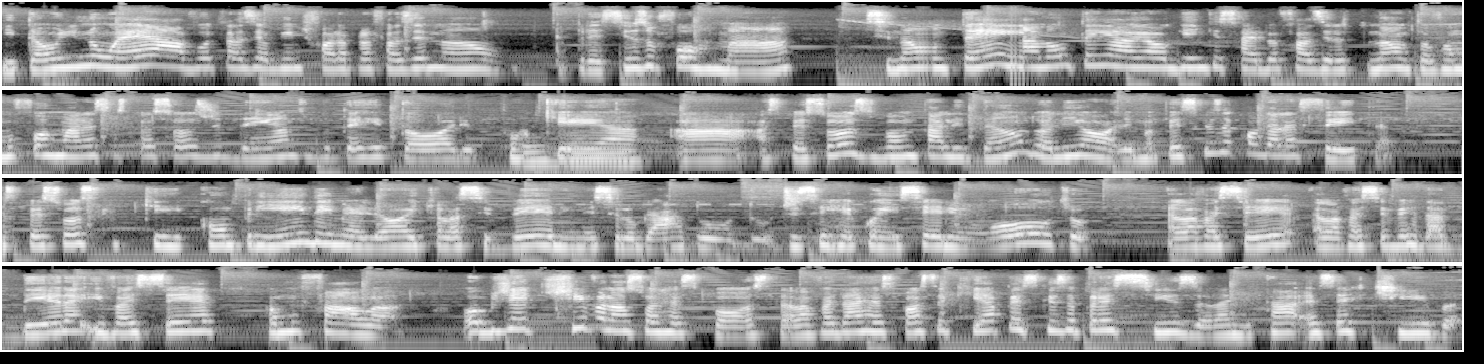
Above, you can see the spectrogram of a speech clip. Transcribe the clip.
Então, ele não é, ah, vou trazer alguém de fora para fazer, não. É preciso formar. Se não tem, ah, não tem alguém que saiba fazer. Não, então vamos formar essas pessoas de dentro do território, porque uhum. a, a, as pessoas vão estar tá lidando ali. Olha, uma pesquisa, quando ela é feita as pessoas que, que, compreendem melhor e que elas se verem nesse lugar do, do, de se reconhecerem no outro, ela vai ser, ela vai ser verdadeira e vai ser, como fala, objetiva na sua resposta. Ela vai dar a resposta que a pesquisa precisa, né? Tá assertiva.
